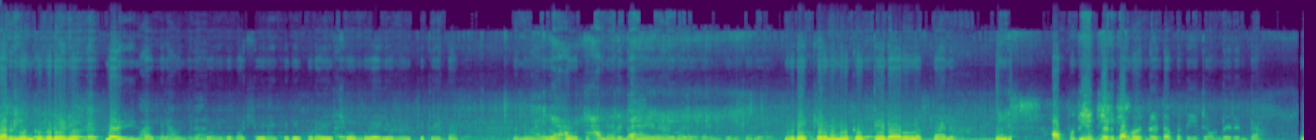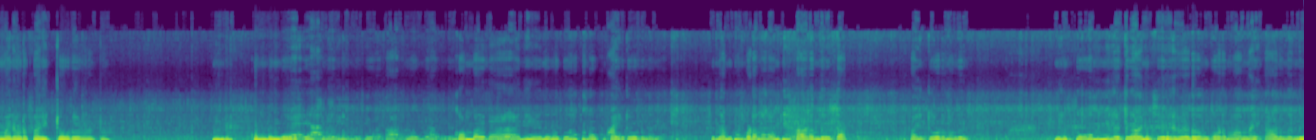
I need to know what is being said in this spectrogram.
പറയില്ല നമുക്ക് ഇവിടെ ഒരു വഴി ഉണ്ടാക്കണം എന്നുണ്ട്. നമുക്ക് പശുവിനെയൊക്കെ ഇതിൽ കൂടെ അഴിച്ചു കൊണ്ടുപോയാലോ എന്ന് വെച്ചിട്ട് കേട്ടാ. നമ്മുടെ പോത്തപ്പന്മാരൊക്കെ മെയിനാണ് ഇവിടെയൊക്കെയാണ് നമ്മൾ കെട്ടിയിടാറുള്ള സ്ഥലം. അപ്പൊ തീറ്റ എടുക്കാൻ പോയിട്ടുണ്ടോ കേട്ടോ. അപ്പൊ തീറ്റ കൊണ്ടുവരും കേട്ടോ. ഫൈറ്റ് കൂടണം കേട്ടോ. ഉണ്ടോ കുമ്പും കൂടി നോക്കണുണ്ടോ കൊമ്പനാനി നോക്ക്? നോക്ക് നോക്ക് ഫൈറ്റ് കൂടുന്നത് പക്ഷെ നമുക്ക് ഇവിടെ നിന്ന് നോക്കി കാണുന്നുണ്ട് കേട്ടാ. ഫൈറ്റ് കൂടുന്നത് ഞാൻ സൂമിങ്ങിലിട്ട് കാണിച്ചു തരാം മേഡം നമുക്ക് ഇവിടെ നിന്ന് നന്നായി കാണുന്നുണ്ട്.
